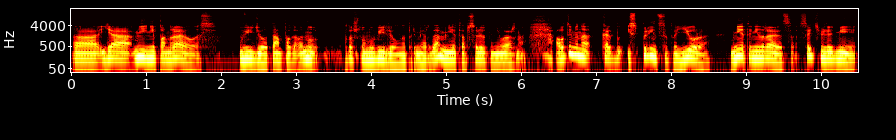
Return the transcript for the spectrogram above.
э, я, мне не понравилось видео там, ну, потому что он увидел, например, да, мне это абсолютно не важно. А вот именно как бы из принципа, Юра, мне это не нравится, с этими людьми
